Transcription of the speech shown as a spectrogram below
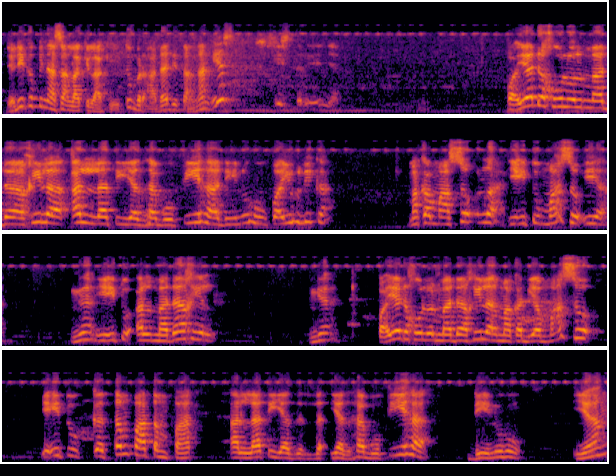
Jadi kebinasaan laki-laki itu berada di tangan is istrinya. Fayadkhulul madakhila allati yadhhabu fiha dinuhu fayuhlika. Maka masuklah yaitu masuk ia. Enggak, yaitu al madakhil. Enggak. Fayadkhulul madakhila maka dia masuk yaitu ke tempat-tempat allati yadh- yadhhabu fiha dinuhu yang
